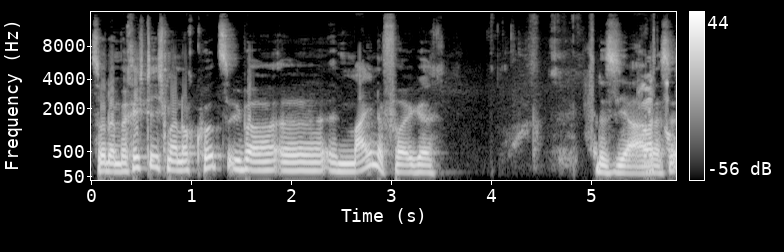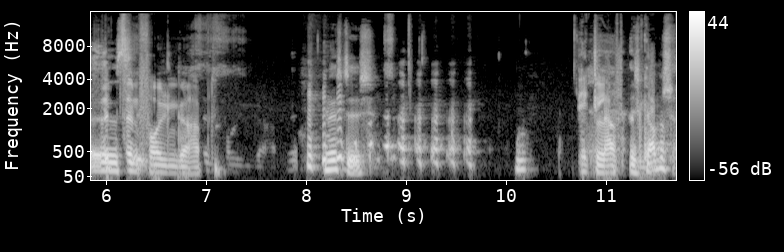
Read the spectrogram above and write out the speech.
So, dann berichte ich mal noch kurz über äh, meine Folge des Du Jahres. hast noch Es- 17 Folgen gehabt. Richtig. Ekelhaft. Ich glaube, es,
